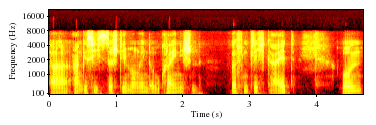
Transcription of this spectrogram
äh, angesichts der Stimmung in der ukrainischen Öffentlichkeit. Und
